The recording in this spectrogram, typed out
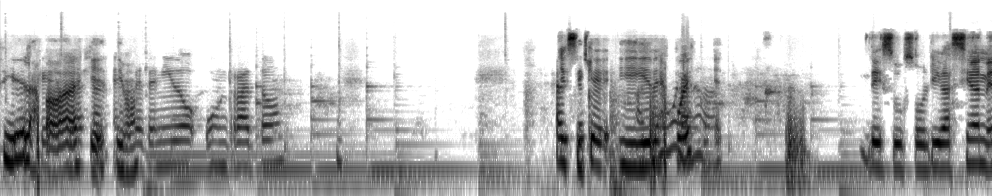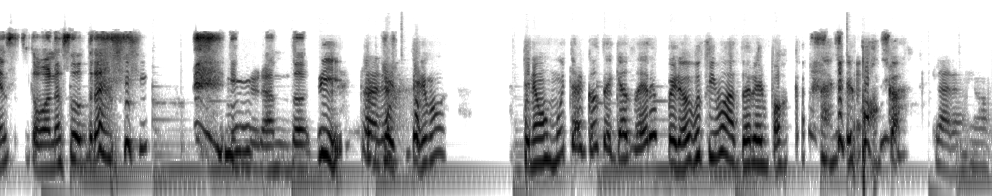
Sí, de las Que pavadas se que decimos. entretenido un rato. Así que, y después. De sus obligaciones, como nosotras. Ignorando. sí, Claro. tenemos, tenemos muchas cosas que hacer, pero pusimos a hacer el podcast. El podcast. Claro, no.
